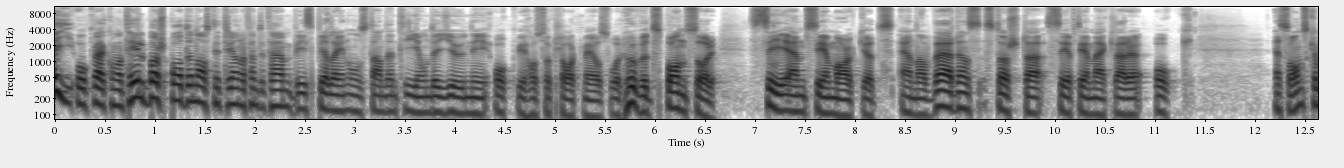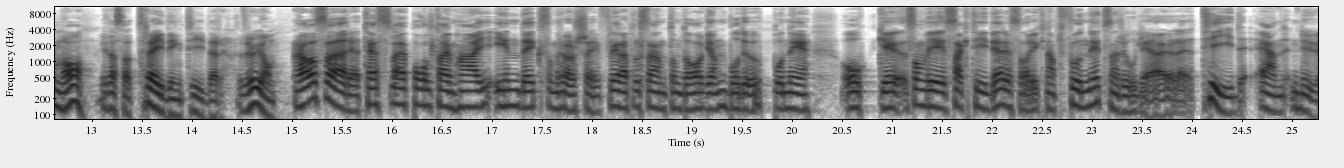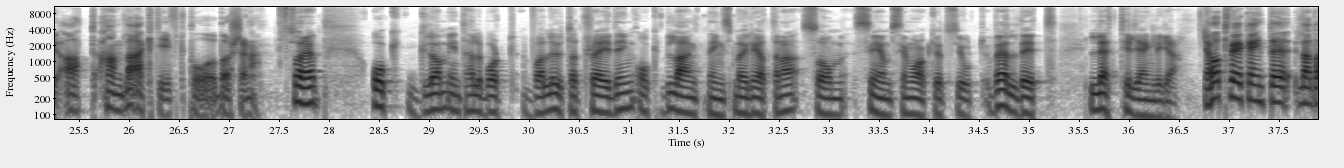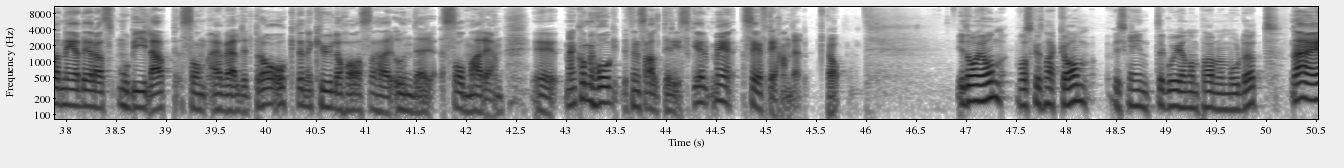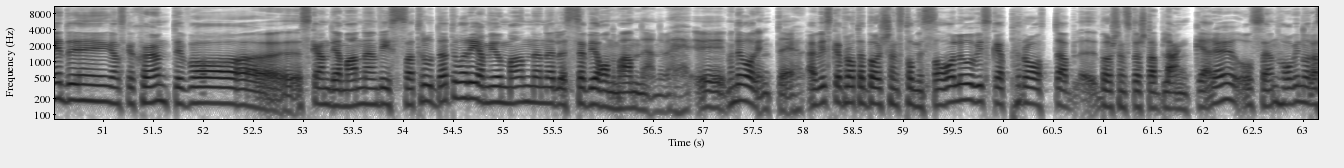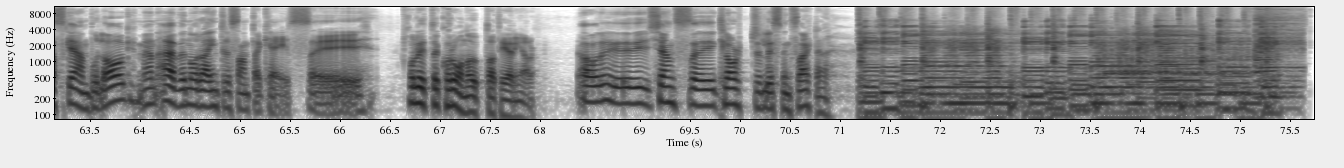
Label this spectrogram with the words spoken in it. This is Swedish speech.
Hej och välkomna till Börspodden avsnitt 355. Vi spelar in onsdagen den 10 juni och vi har såklart med oss vår huvudsponsor CMC Markets, en av världens största CFD-mäklare och en sån ska man ha i dessa tradingtider, eller hur John? Ja, så är det. Tesla är på all time high, index som rör sig flera procent om dagen, både upp och ner. Och eh, som vi sagt tidigare så har det knappt funnits en roligare tid än nu att handla aktivt på börserna. Så är det. Och glöm inte heller bort valutatrading och blankningsmöjligheterna som CMC Markets gjort väldigt lättillgängliga. Ja, tveka inte, ladda ner deras mobilapp som är väldigt bra och den är kul att ha så här under sommaren. Eh, men kom ihåg, det finns alltid risker med CFD-handel. Ja. Idag John, vad ska vi snacka om? Vi ska inte gå igenom Palmemordet. Nej, det är ganska skönt. Det var Skandiamannen. Vissa trodde att det var Remiummannen eller Sevianmannen, eh, men det var det inte. Eh, vi ska prata börsens Tommy Salo, vi ska prata börsens största blankare och sen har vi några scambolag, men även några intressanta case. Eh, och lite corona-uppdateringar. Ja, det känns klart lyssningsvärt där.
